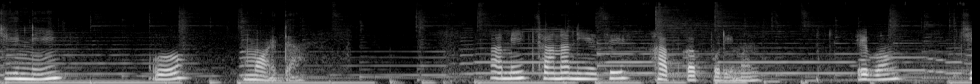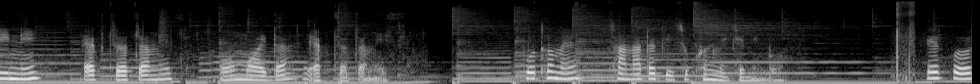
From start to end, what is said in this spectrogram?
চিনি ও ময়দা। আমি ছানা নিয়েছি হাফ কাপ পরিমাণ এবং চিনি, এক চা চামচ ও ময়দা, এক চা চামচ। প্রথমে ছানাটা কিছুক্ষণ মেখে নিব। এরপর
